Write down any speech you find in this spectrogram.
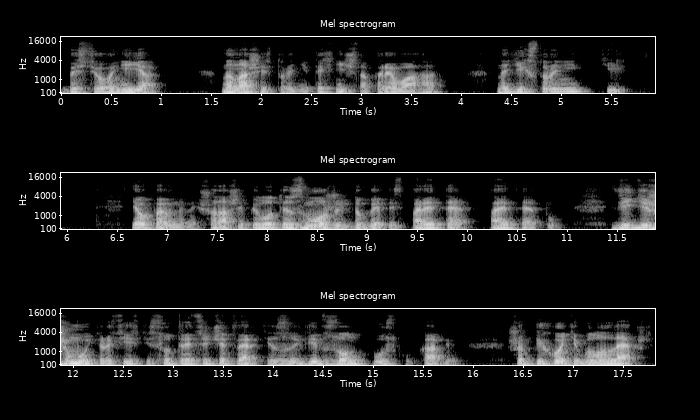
Без цього ніяк. На нашій стороні технічна перевага, на їх стороні кількість. Я впевнений, що наші пілоти зможуть добитись паритет, паритету, відіжмуть російські Су-34 від зон пуску кабів, щоб піхоті було легше.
